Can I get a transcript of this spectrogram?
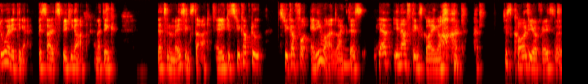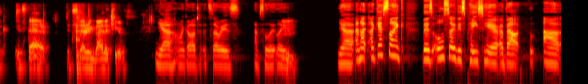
do anything besides speaking up. And I think that's an amazing start. And you can speak up to speak up for anyone. Like Mm. this, we have enough things going on. Just go to your Facebook. It's there. It's staring right at you. Yeah. Oh my God. It so is. Absolutely. Mm. Yeah. And I, I guess like there's also this piece here about, uh,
